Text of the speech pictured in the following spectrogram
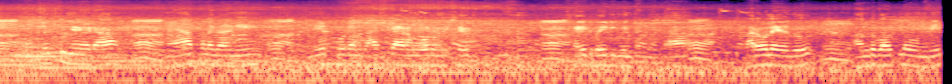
ఆ, చెట్టు నీడ ఆ, మేతలు కానీ నేర్పుకోవడానికి ఆస్కారం కూడా ఉంది. సైడ్ సైడ్ బయటికి పెంచుకుంట ఆ, పర్వాలేదు. అందుబాటులో ఉంది.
